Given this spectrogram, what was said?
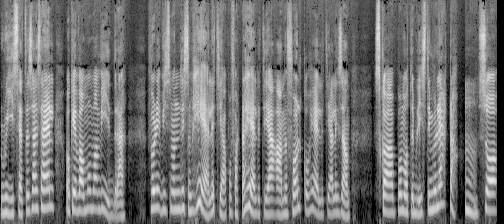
Resette seg selv. Ok, hva må man videre? Fordi hvis man liksom hele tida er på farta, hele tida er med folk, og hele tida liksom skal på en måte bli stimulert, da, Mm. så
